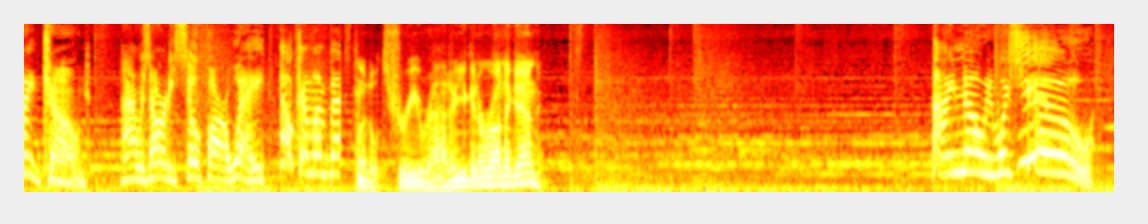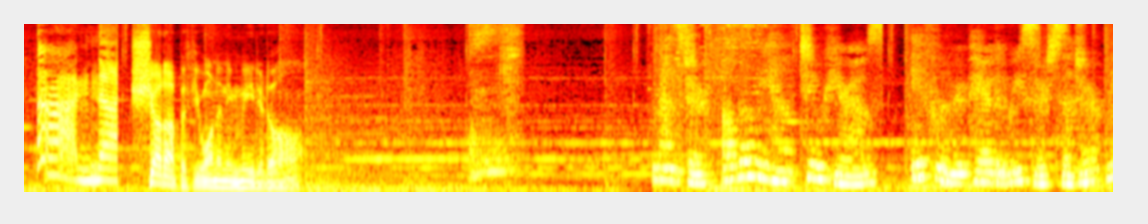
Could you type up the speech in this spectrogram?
Fine cone! I was already so far away, how come I'm back? Little tree rat, are you gonna run again? I know it was you! Ah, nut! Shut up if you want any meat at all. Master, although we have two heroes, if we repair the research center, we-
